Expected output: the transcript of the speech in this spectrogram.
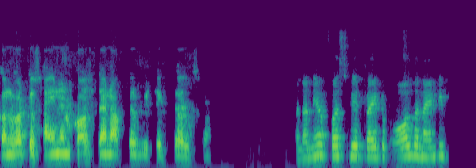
convert to sine and cos, then after we take the LCM. Ananya, first we try to all the 90%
